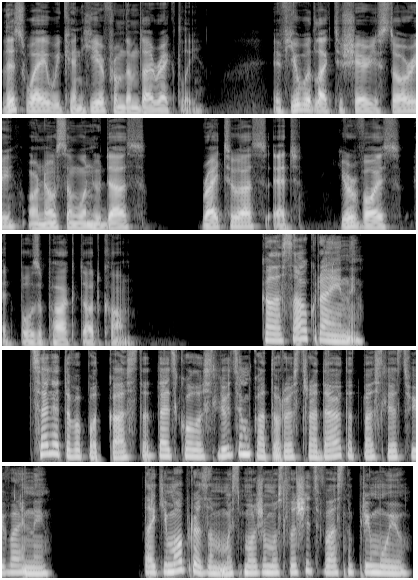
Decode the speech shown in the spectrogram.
This way, we can hear from them directly. If you would like to share your story or know someone who does, write to us at yourvoice at bozepark.com. Голоса Украины. Цель этого подкаста — дать голос людям, которые страдают от последствий войны. Таким образом, мы сможем услышать вас напрямую.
